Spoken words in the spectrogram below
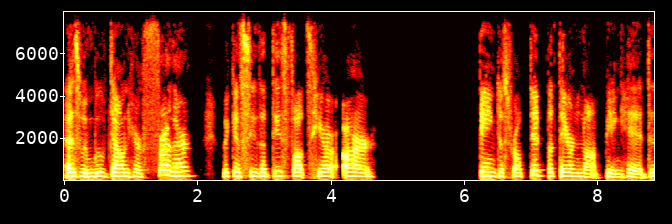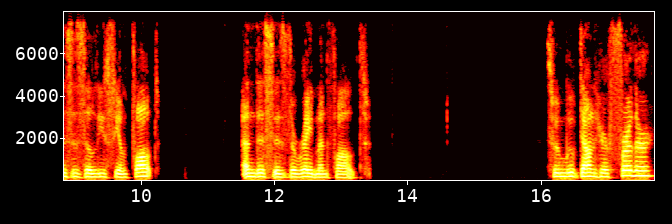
As we move down here further, we can see that these faults here are being disrupted, but they are not being hit. This is the Elysian fault, and this is the Raymond fault. So we move down here further,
